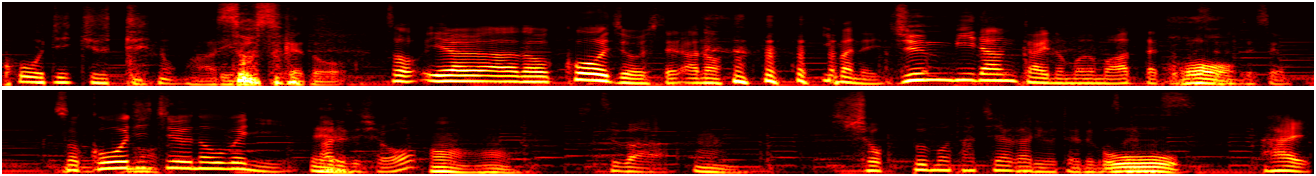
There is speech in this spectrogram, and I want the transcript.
工事中っていうのもありますけど。そう、いろいろあの工事をしてる、あの 今ね、準備段階のものもあったりするんですよ。そう工事中の上にあるでしょ、うんうん。実はうん。ショップも立ち上がる予定でございます。はい。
